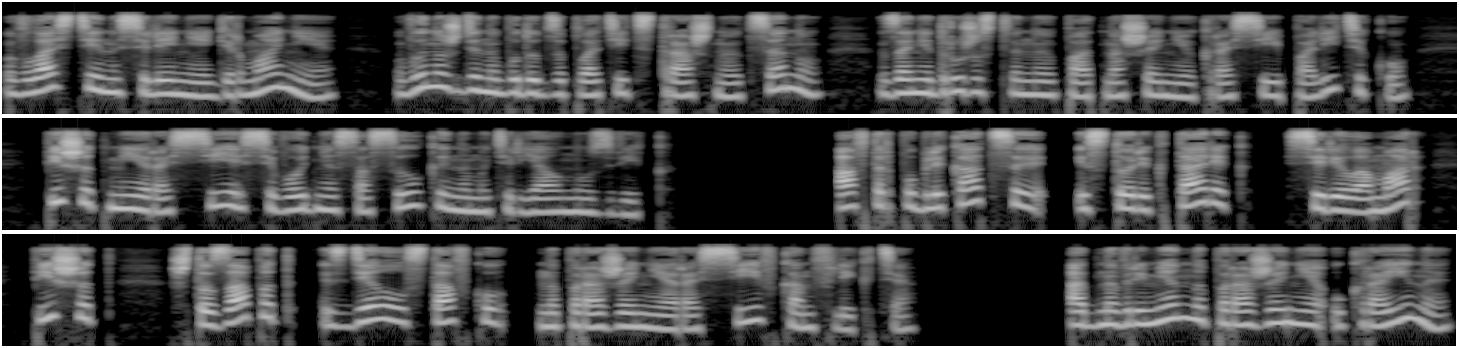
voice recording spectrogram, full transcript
Власти и население Германии – вынуждены будут заплатить страшную цену за недружественную по отношению к России политику, пишет МИИ «Россия» сегодня со ссылкой на материал «Нузвик». Автор публикации, историк Тарик Сирил Амар, пишет, что Запад сделал ставку на поражение России в конфликте. Одновременно поражение Украины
